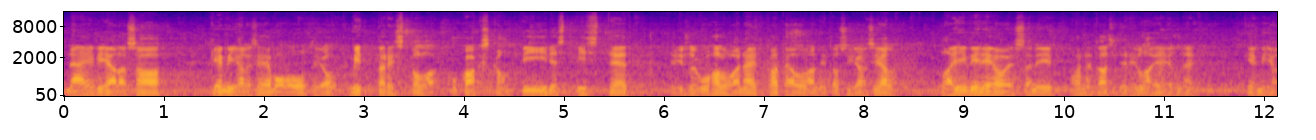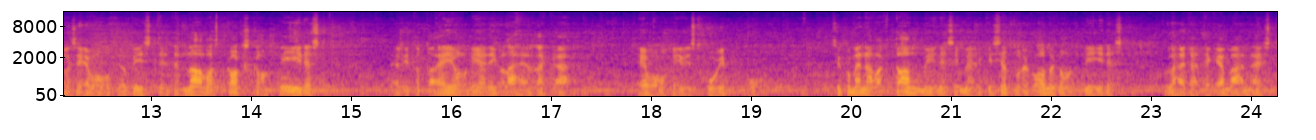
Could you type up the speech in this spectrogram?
nämä ei vielä saa kemiallisen evoluutiomittaristolla kuin 2 5 pisteet. Eli jos joku haluaa näitä katella, niin tosiaan siellä lajivideoissa niin annetaan sitten eri lajeille näitä kemiallisia evoluutiopisteitä. Nämä on vasta 2 5. Eli tota, ei ole vielä niin lähelläkään evolutiivista huippua. Sitten kun mennään vaikka tammiin esimerkiksi, sieltä tulee 3 5. Lähdetään tekemään näistä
